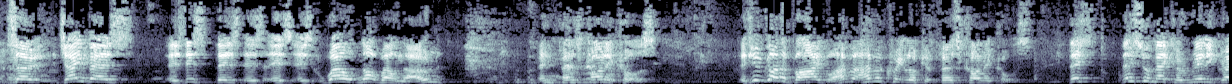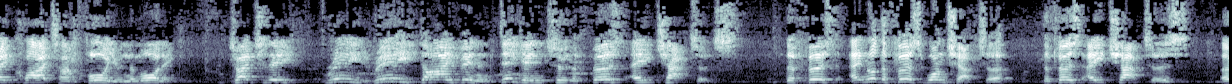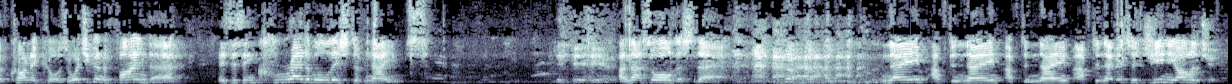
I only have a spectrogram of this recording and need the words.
So Jabez is this is is is, is well not well known in First Chronicles. If you've got a Bible, have a, have a quick look at First Chronicles. This this will make a really great quiet time for you in the morning to actually really really dive in and dig into the first eight chapters. The first, eh, not the first one chapter, the first eight chapters of Chronicles. And what you're going to find there is this incredible list of names. And that's all that's there. name after name after name after name. It's a genealogy.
